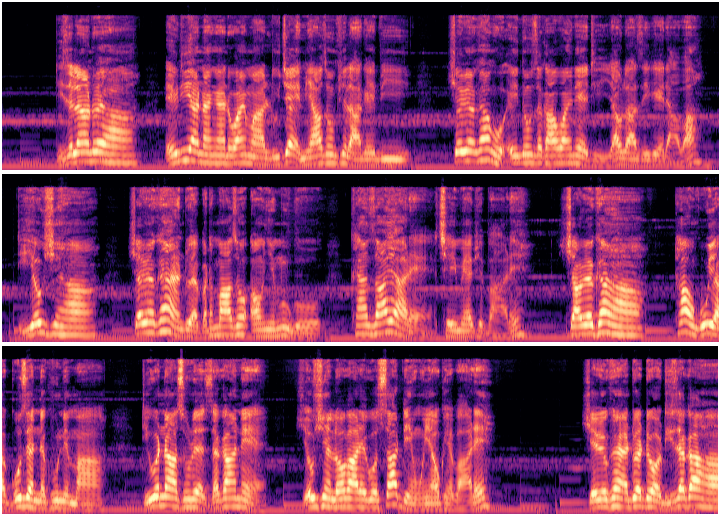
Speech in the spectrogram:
။ဒီဇလန်တွဲဟာ အိန္ဒိယနိုင်ငံတစ်ဝိုင်းမှာလူကြိုက်အများဆုံးဖြစ်လာခဲ့ပြီးရှယ်ရွက်ခန့်ကိုအိမ်သုံးစကားဝိုင်းတဲ့အထိရောက်လာစေခဲ့တာပါဒီရုပ်ရှင်ဟာရှယ်ရွက်ခန့်အတွက်ပထမဆုံးအောင်မြင်မှုကိုခံစားရတဲ့အချိန်ပဲဖြစ်ပါတယ်ရှယ်ရွက်ခန့်ဟာ1992ခုနှစ်မှာဒီဝနဆိုတဲ့ဇာတ်ကားနဲ့ရုပ်ရှင်လောကတွေကိုစတင်ဝင်ရောက်ခဲ့ပါတယ်ရှယ်ရွက်ခန့်အတွက်တော့ဒီဇာတ်ကားဟာ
